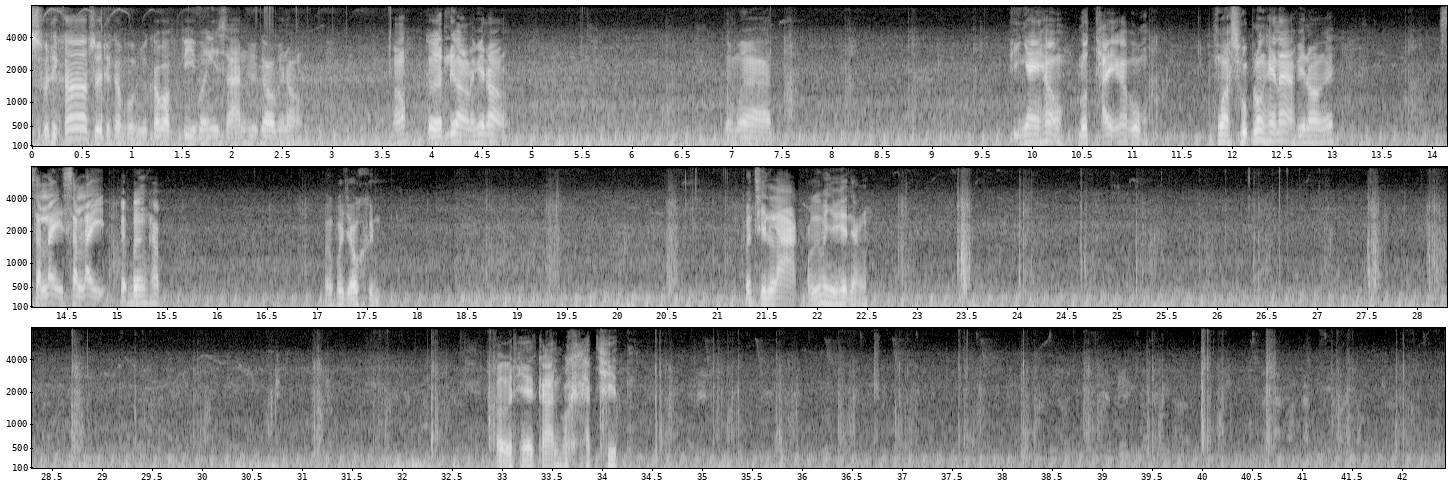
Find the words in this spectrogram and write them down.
สวัสดีครับสวัสดีครับผมอยู่กับฟีบางอีสานคือเก่าพี่น้องเอาเกิดเรื่องเลยพี่น้องเมื่อพี่ใหญ่เฮารถไถครับผม หัวสุบลงให้หน้าพี่น้องเอ้ยสไลด์สไลด์ไปเบิ้งครับเบิ้งพื่อจะเอาขึ้นเพื่อนสิลากหรือมันอยู่เห็นหยัง เกิดเหตุการณ์ประกาศชิด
